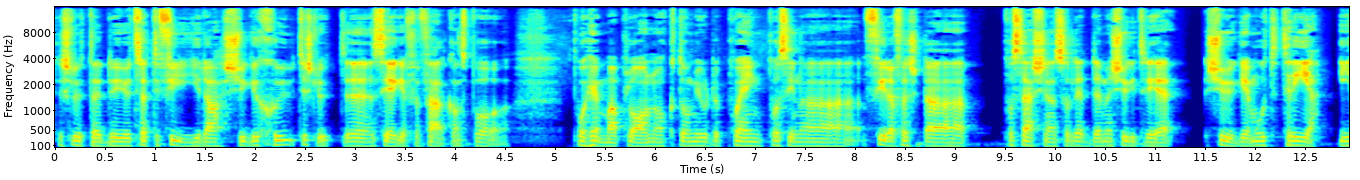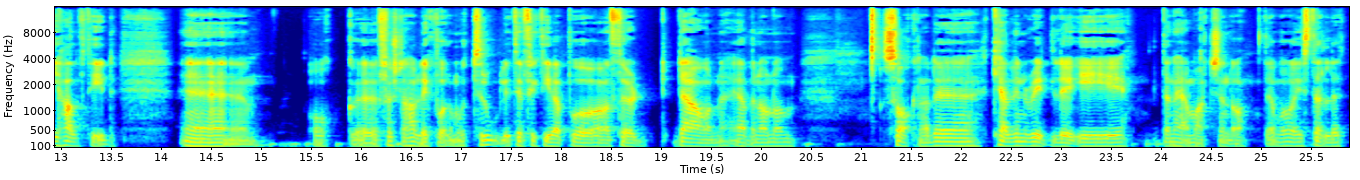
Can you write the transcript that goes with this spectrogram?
det slutade ju 34-27 till slut eh, seger för Falcons på, på hemmaplan och de gjorde poäng på sina fyra första possessions och ledde med 23 20 mot 3 i halvtid. Eh, och eh, första halvlek var de otroligt effektiva på third down. Även om de saknade Calvin Ridley i den här matchen då. Det var istället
